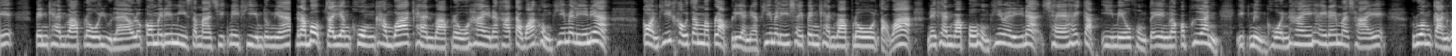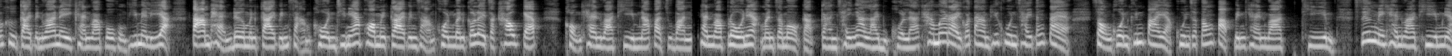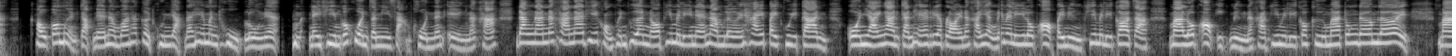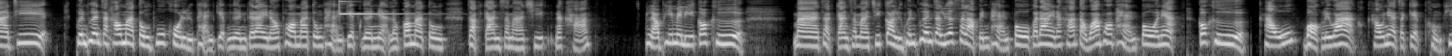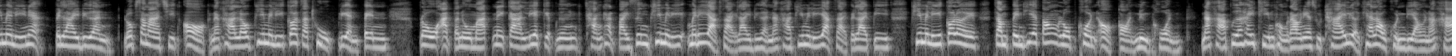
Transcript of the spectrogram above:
เป็น Canva Pro อยู่แล้ว แล้วก็ไม่ได้มีสมาชิกในทีมตรงนี้ระบบจะยังคงคำว่า Canva Pro ให้นะคะ แต่ว่าของพี่มลิเนี่ย ก่อนที่เขาจะมาปรับเปลี่ยนเนี่ยพี่เมลิใช้เป็น Canva Pro แต่ว่าใน Canva Pro ของพี่เมลิเนี่ยแชร์ให้กับอีเมลของตัวเองแล้วก็เพื่อนอีกหนึ่งคนให้ให้ได้มาใช้ร่วมกันก็คือกลายเป็นว่าใน Canva Pro ของพี่เมลิอะตามแผนเดิมมันกลายเป็น 3 คน ทีเนี้ยพอมันกลายเป็น 3 คนมันก็เลยจะเข้าแกลบของ Canva Team นะปัจจุบัน Canva Pro เนี่ยมันจะเหมาะกับการใช้งานรายบุคคลแล้ว ถ้าเมื่อไหร่ก็ตามที่คุณใช้ตั้งแต่ 2 คนขึ้นไปอะคุณจะต้องปรับเป็น Canva Team ซึ่งใน Canva Team เนี่ย เขาก็เหมือนกับแนะนำว่าถ้าเกิดคุณอยากได้ให้มันถูกลงเนี่ยในทีมก็ควรจะมี 3 คนนั่นเองนะคะ ดังนั้นนะคะหน้าที่ของเพื่อนๆเนาะพี่เมลีแนะนำเลยให้ไปคุยกันโอนย้ายงานกันให้เรียบร้อยนะคะ อย่างพี่เมลีลบออกไปหนึ่งพี่เมลีก็จะมาลบออกอีกหนึ่งนะคะพี่เมลีก็คือมาตรงเดิมเลย มาที่เพื่อนๆจะเข้ามาตรงผู้คนหรือแผนเก็บเงินก็ได้เนาะพอมาตรงแผนเก็บเงินเนี่ยแล้วก็มาตรงจัดการสมาชิกนะคะ แล้วพี่เมลีก็คือ มาจัดการสมาชิกก่อนหรือเพื่อนๆ จะเลือกสลับเป็นแผนโปรก็ได้นะคะ แต่ว่าพอแผนโปรเนี่ย ก็คือเขาบอกเลยว่าเขาเนี่ยจะเก็บของพี่เมลีเนี่ยเป็นรายเดือน ลบสมาชิกออกนะคะ แล้วพี่เมลีก็จะถูกเปลี่ยนเป็นโปรอัตโนมัติ ในการเรียกเก็บเงินครั้งถัดไป ซึ่งพี่เมลีไม่ได้อยากจ่ายรายเดือนนะคะ พี่เมลีอยากจ่ายเป็นรายปี พี่เมลีก็เลยจำเป็นที่จะต้องลบคนออกก่อน 1 คนนะคะ เพื่อให้ทีมของเราเนี่ยสุดท้ายเหลือแค่เราคนเดียวนะคะ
